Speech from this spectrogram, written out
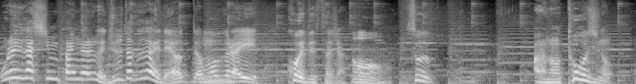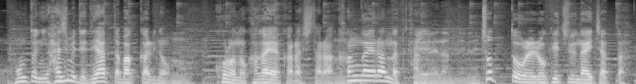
俺が心配になるぐらい住宅街だよって思うぐらい声出てたじゃん、うん。そうあの当時の本当に初めて出会ったばっかりのうん頃の加賀屋からしたらうん。考えらんなくて、考えらんね。ちょっと俺ロケ中泣いちゃった。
